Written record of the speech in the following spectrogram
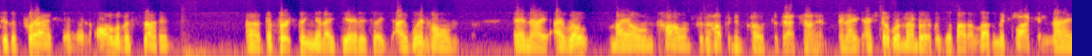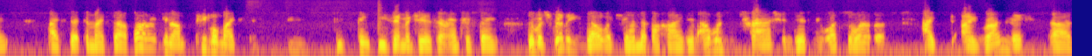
to the press, and then all of a sudden, uh, the first thing that I did is I, I went home and I, I wrote my own column for the Huffington Post at that time. And I, I still remember it was about 11 o'clock at night. I said to myself, well, you know, people might think these images are interesting. There was really no agenda behind it. I wasn't trashing Disney whatsoever. I, I run this uh,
